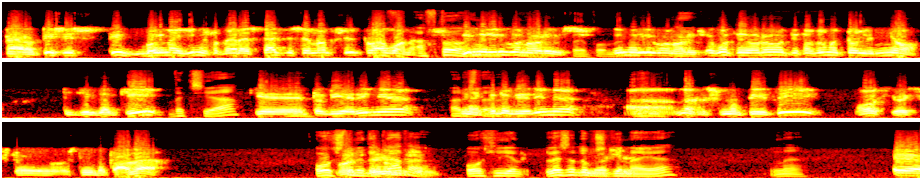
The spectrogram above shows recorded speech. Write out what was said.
θα ρωτήσεις τι μπορεί να γίνει στο Καραϊσκάκη σε ενόψη του αγώνα; Αυτό είναι είναι λίγο το- νωρίς. το επόμενο. Είναι λίγο νωρίς. Εγώ θεωρώ ότι θα δούμε το Λιμιό την Κυριακή Δεξιά. και το Διερήνια, ναι, Αριστερά. και το Διερήνια α, να χρησιμοποιηθεί, όχι, όχι στο, στην δεκάδα. Όχι στην Όχι, δεν δεκάδα. νομίζω. Όχι, λες δεν το Όχι. ξεκινάει, ε. Ναι. Ε,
